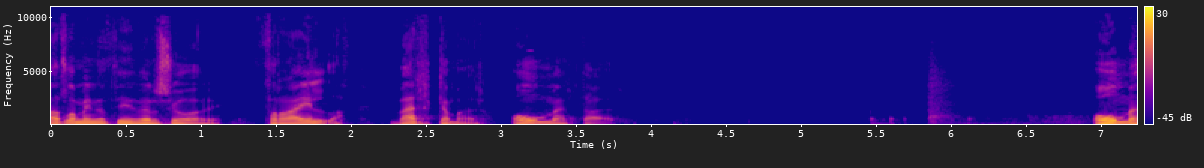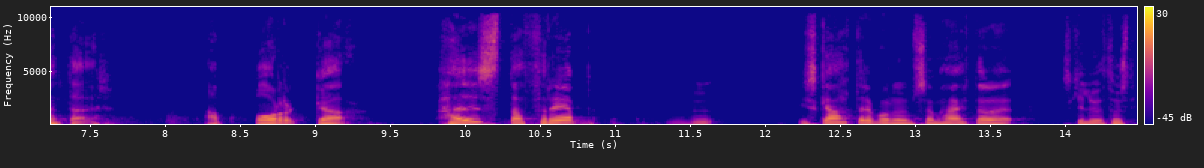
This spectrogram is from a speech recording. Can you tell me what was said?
alla mínu tíð verið sjóðari. Þrælað, verkamæður, ómentaður ómentaður að borga hæðsta þrep Mhm. í skattrepunum sem hægt er að skilju, þú veist,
